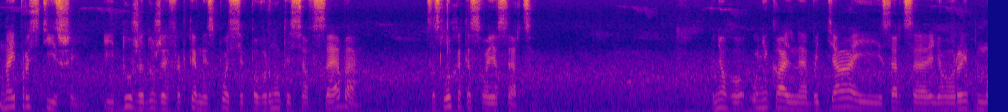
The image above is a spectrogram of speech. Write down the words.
найпростіший і дуже-дуже ефективний спосіб повернутися в себе це слухати своє серце. В нього унікальне биття, і серце, його ритм,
